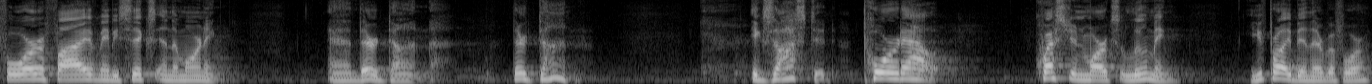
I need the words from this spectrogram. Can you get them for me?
four, five, maybe six in the morning, and they're done. They're done. Exhausted, poured out, question marks looming. You've probably been there before.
